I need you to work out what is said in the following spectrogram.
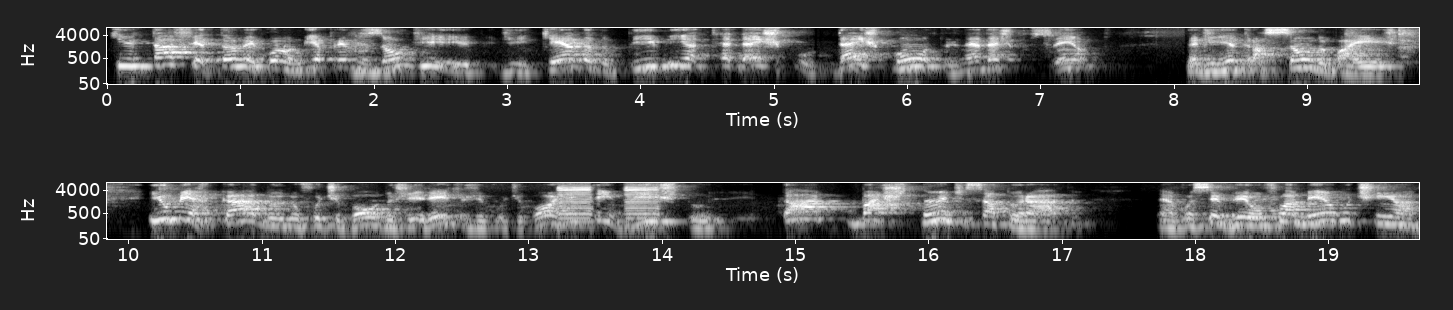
que está afetando a economia, a previsão de, de queda do PIB até 10, 10 pontos, né, 10% né, de retração do país. E o mercado do futebol, dos direitos de futebol, a gente tem visto, está bastante saturado. Né? Você vê, o Flamengo tinha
